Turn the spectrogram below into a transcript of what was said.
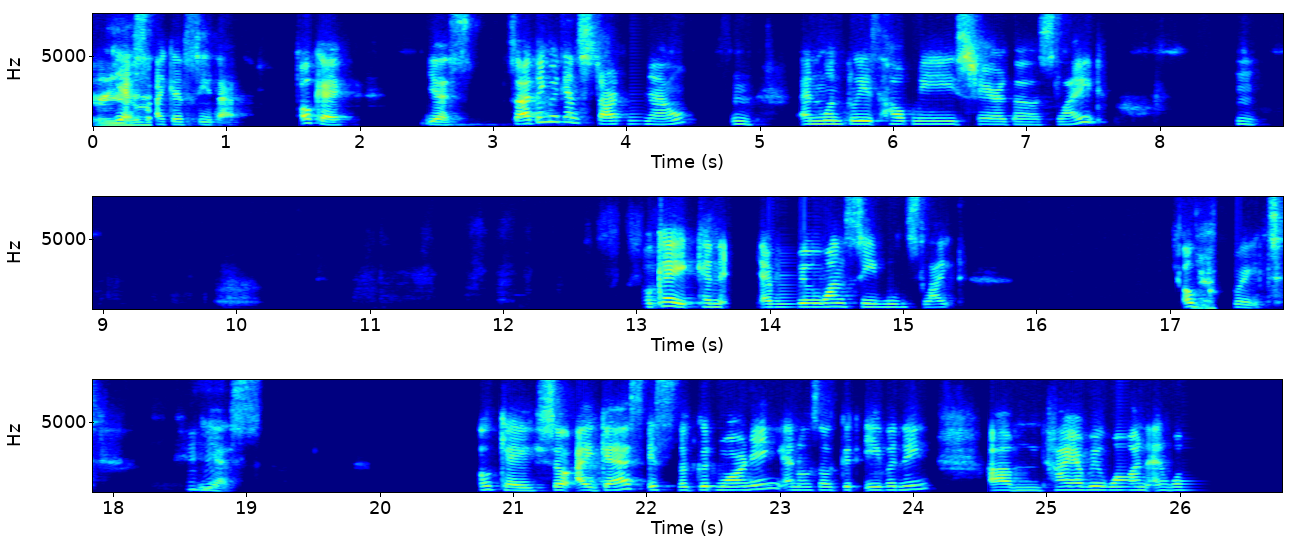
yes, go. I can see that. Okay, yes. So I think we can start now. Mm. And Moon, please help me share the slide. Mm. Okay, can everyone see Moon's slide? Oh, yeah. great. Mm -hmm. Yes. Okay, so I guess it's a good morning and also good evening. Um, hi, everyone, and welcome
